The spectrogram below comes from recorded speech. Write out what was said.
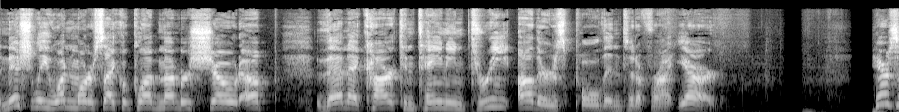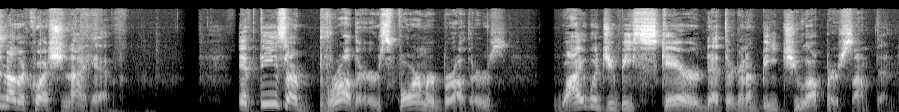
Initially, one motorcycle club member showed up, then a car containing three others pulled into the front yard. Here's another question I have. If these are brothers, former brothers, why would you be scared that they're going to beat you up or something?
